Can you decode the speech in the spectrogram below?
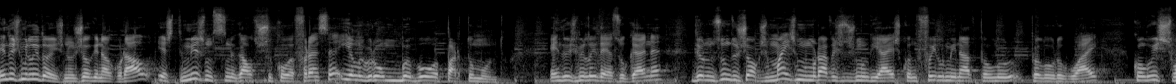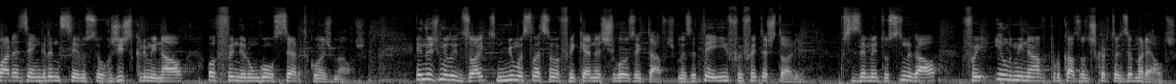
Em 2002, no jogo inaugural, este mesmo Senegal chocou a França e alegrou uma boa parte do mundo. Em 2010, o Ghana deu-nos um dos jogos mais memoráveis dos Mundiais quando foi eliminado pelo, pelo Uruguai, com Luís Soares a engrandecer o seu registro criminal ao defender um gol certo com as mãos. Em 2018, nenhuma seleção africana chegou aos oitavos, mas até aí foi feita a história. Precisamente o Senegal foi eliminado por causa dos cartões amarelos.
